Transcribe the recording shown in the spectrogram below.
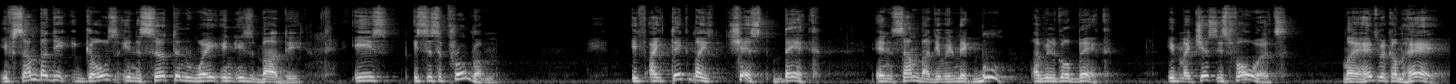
If somebody goes in a certain way in his body, is it is a program. If I take my chest back and somebody will make boo, I will go back. If my chest is forward, my head will come hey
